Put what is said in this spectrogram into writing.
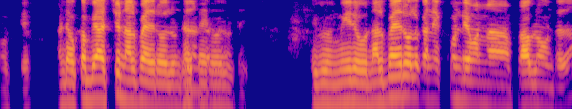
ఓకే. అంటే ఒక బ్యాచ్ నలభై ఐదు రోజులు ఉంటుంది నలభై రోజులు ఉంటాయి. ఇప్పుడు మీరు నలభై ఐదు రోజుల కన్నా ఎక్కువ ఉంటే ఏమన్నా ప్రాబ్లం ఉంటుందా?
